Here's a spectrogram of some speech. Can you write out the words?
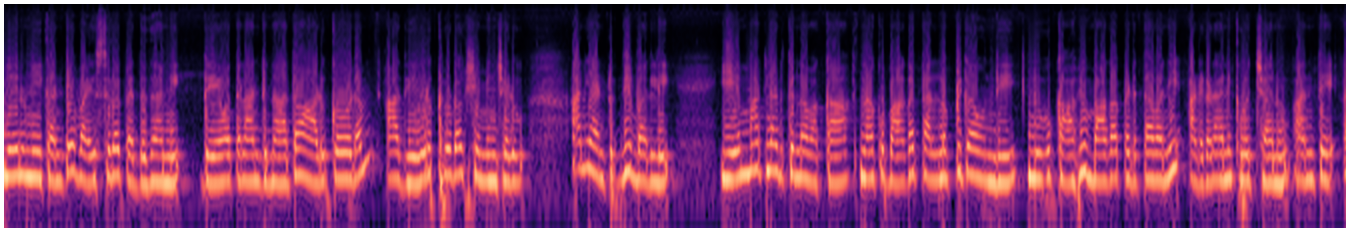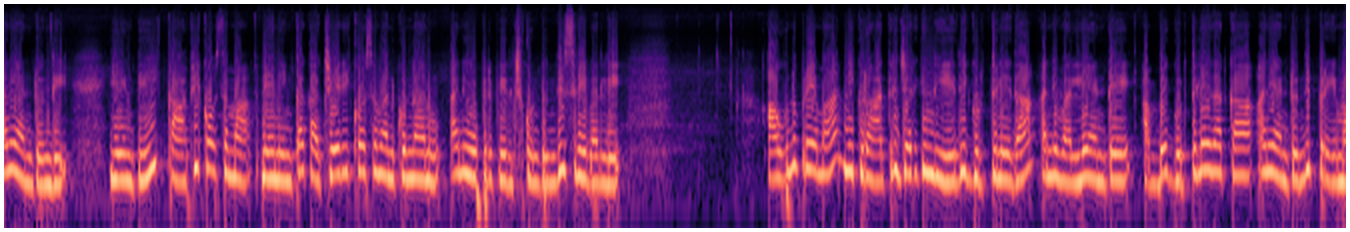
నేను నీకంటే వయస్సులో పెద్దదాన్ని. దేవత లాంటి నాతో ఆడుకోవడం ఆ దేవుడు కూడా క్షమించడు అని అంటుంది వల్లి. ఏం మాట్లాడుతున్నావక్క? నాకు బాగా తలనొప్పిగా ఉంది. నువ్వు కాఫీ బాగా పెడతావని అడగడానికి వచ్చాను. అంతే అని అంటుంది. ఏంటి? కాఫీ కోసమా? నేను ఇంకా కచేరీ కోసం అనుకున్నాను అని ఊపిరి పీల్చుకుంటుంది శ్రీవల్లి. అవును ప్రేమ నీకు రాత్రి జరిగింది ఏది గుర్తులేదా? అని వల్లి అంటే అబ్బే గుర్తులేదక్క అని అంటుంది ప్రేమ.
